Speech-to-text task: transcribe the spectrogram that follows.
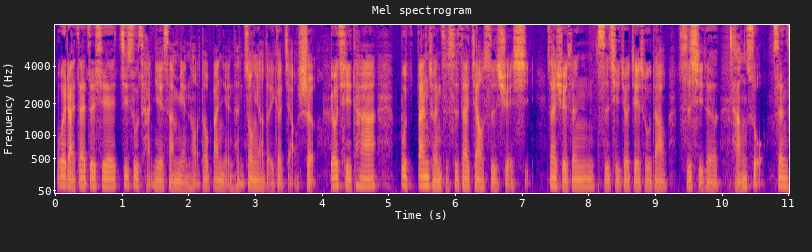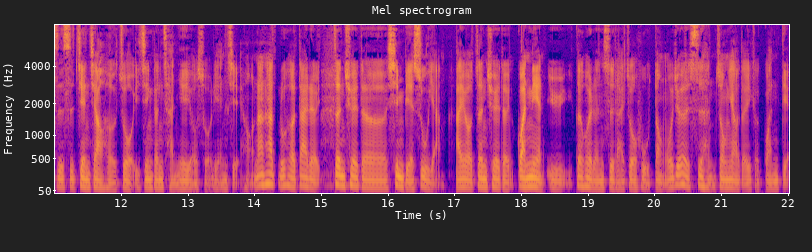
未来在这些技术产业上面哈都扮演很重要的一个角色，尤其他不单纯只是在教室学习。在学生时期就接触到实习的场所，甚至是建教合作，已经跟产业有所连接哈。那他如何带着正确的性别素养，还有正确的观念与社会人士来做互动？我觉得是很重要的一个观点。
